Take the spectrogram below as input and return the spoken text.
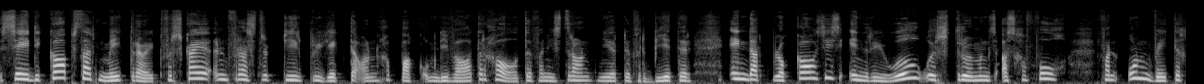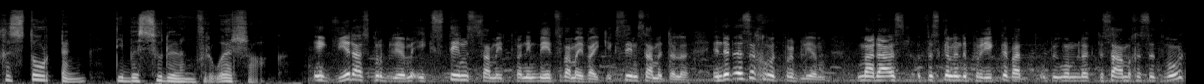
sê die Kaapstad Metro het verskeie infrastruktuurprojekte aangepak om die watergehalte van die strandmeer te verbeter en dat blokkades en riooloorstromings as gevolg van onwettige storting die besoedeling veroorsaak. Ek weet daar's probleme. Ek stem saam met van die mense van my wijk. Ek stem saam met hulle. En dit is 'n groot probleem. Maar daar's verskillende projekte wat op die oomblik te samegesit word.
